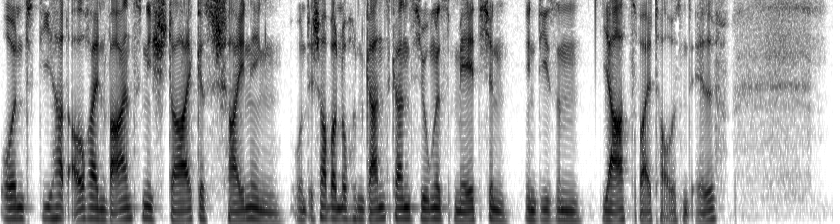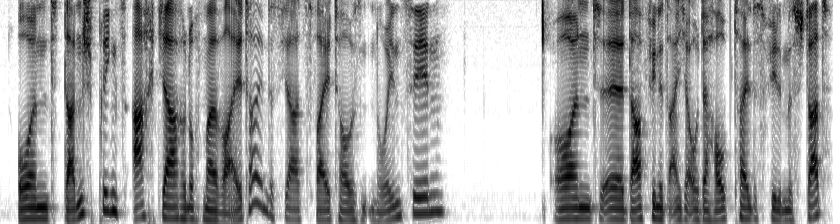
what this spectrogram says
und die hat auch ein wahnsinnig starkes Shining und ist aber noch ein ganz, ganz junges Mädchen in diesem Jahr 2011. Und dann springt's acht Jahre nochmal weiter in das Jahr 2019 und äh, da findet eigentlich auch der Hauptteil des Filmes statt.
